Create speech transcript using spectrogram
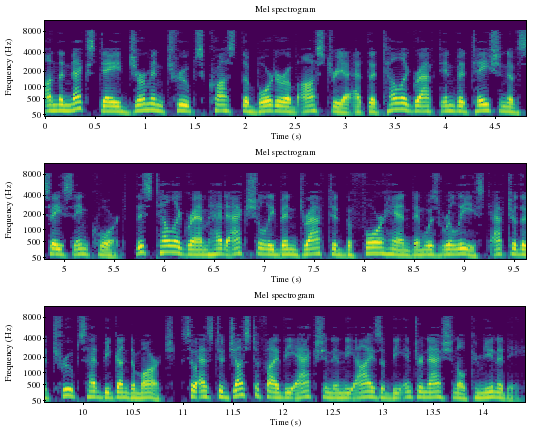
On the next day German troops crossed the border of Austria at the telegraphed invitation of Seyss-Inquart. This telegram had actually been drafted beforehand and was released after the troops had begun to march, so as to justify the action in the eyes of the international community.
